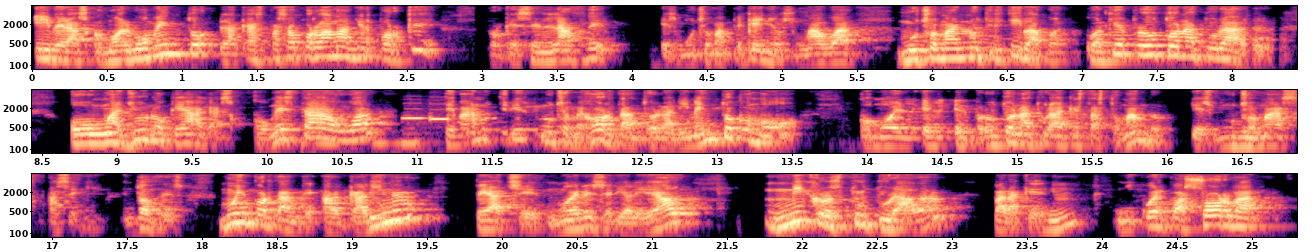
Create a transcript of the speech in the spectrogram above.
y verás como al momento la que has pasado por la máquina, ¿por qué? Porque ese enlace es mucho más pequeño, es un agua mucho más nutritiva. Cualquier producto natural o un ayuno que hagas con esta agua te va a nutrir mucho mejor, tanto el alimento como, como el, producto natural que estás tomando, que es mucho más asequible. Entonces, muy importante, alcalina, pH 9 sería el ideal, microestructurada para que mi cuerpo absorba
